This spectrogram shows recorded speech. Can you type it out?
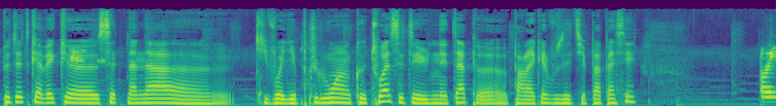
peut-être qu'avec cette nana qui voyait plus loin que toi, c'était une étape par laquelle vous étiez pas passé. Oui.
